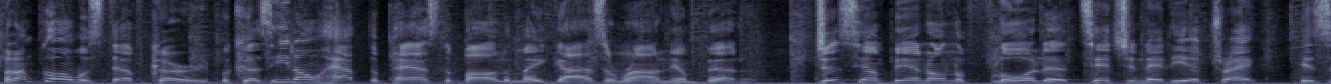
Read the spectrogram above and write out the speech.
but I'm going with Steph Curry because he don't have to pass the ball to make guys around him better. Just him being on the floor, the attention that he attract, his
